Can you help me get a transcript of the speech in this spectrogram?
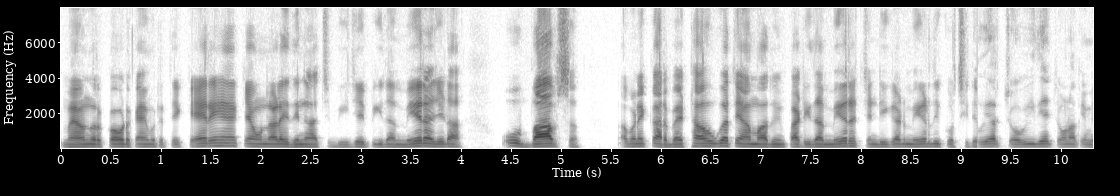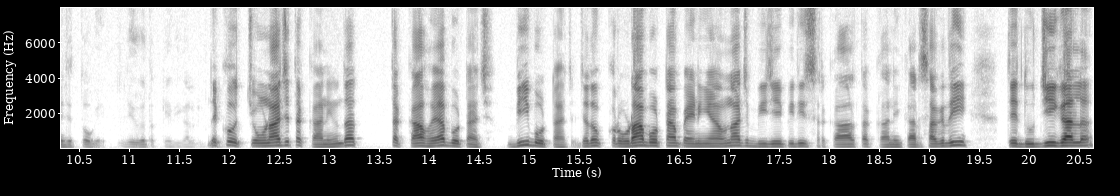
ਮੈਂ ਹੁਣ ਰਿਕਾਰਡ ਕੈਮਰੇ ਤੇ ਕਹਿ ਰਿਹਾ ਕਿ ਆਉਣ ਵਾਲੇ ਦਿਨਾਂ 'ਚ ਬੀਜੇਪੀ ਦਾ ਮੇਅਰ ਆ ਜਿਹੜਾ ਉਹ ਵਾਪਸ ਆਪਣੇ ਘਰ ਬੈਠਾ ਹੋਊਗਾ ਤੇ ਆਮ ਆਦਮੀ ਪਾਰਟੀ ਦਾ ਮੇਅਰ ਚੰਡੀਗੜ੍ਹ ਮੇਅਰ ਦੀ ਕੁਰਸੀ ਤੇ। 2024 ਦੀਆਂ ਚੋਣਾਂ ਕਿਵੇਂ ਜਿੱਤੋਗੇ? ਜਿਹਦੇ ਧੱਕੇ ਦੀ ਗੱਲ ਦੇਖੋ ਚੋਣਾਂ 'ਚ ਧੱਕਾ ਨਹੀਂ ਹੁੰਦਾ ਧੱਕਾ ਹੋਇਆ ਵੋਟਾਂ 'ਚ 20 ਵੋਟਾਂ 'ਚ। ਜਦੋਂ ਕਰੋੜਾਂ ਵੋਟਾਂ ਪੈਣੀਆਂ ਉਹਨਾਂ 'ਚ ਬੀਜੇਪੀ ਦੀ ਸਰਕਾਰ ਧੱਕਾ ਨਹੀਂ ਕਰ ਸਕਦੀ। ਤੇ ਦੂਜੀ ਗੱਲ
